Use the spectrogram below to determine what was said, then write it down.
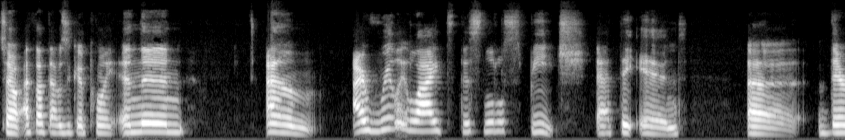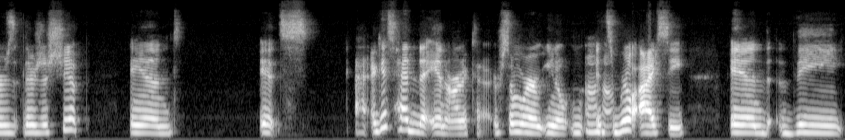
so i thought that was a good point. and then um i really liked this little speech at the end uh there's there's a ship and it's i guess heading to antarctica or somewhere you know it's Uh-huh. real icy and the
